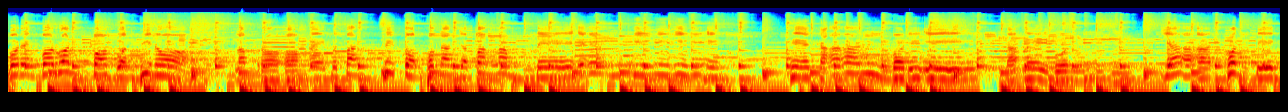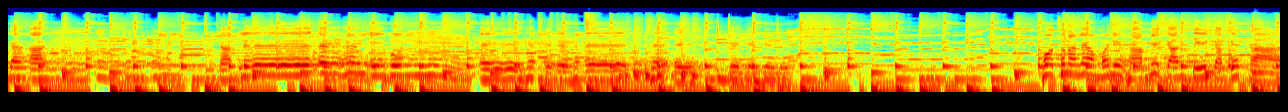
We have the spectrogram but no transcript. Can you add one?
บ่เร่งบ่ร้วนบ่กวนพี่น้องลำรอออกในคนฟัง ต้นผมนั่งอยากฟังลำเต็มที่เหตุการณ์บ่ดีก็เลยบุญญาติคนตีกันก็เลยบุญเอเออเออเพราะฉะนั้นแล้วมันนี่ห้ามมีการตีกันเด็ดขาด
